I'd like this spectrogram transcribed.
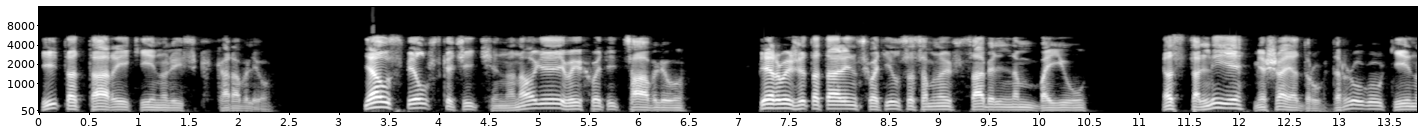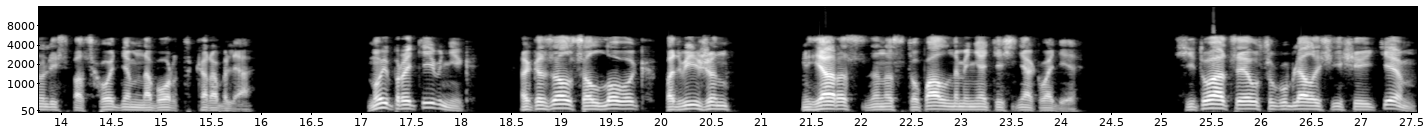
И татары кинулись к кораблю. Я успел вскочить на ноги и выхватить саблю. Первый же татарин схватился со мной в сабельном бою. Остальные, мешая друг другу, кинулись по сходням на борт корабля. Мой противник оказался ловок, подвижен, яростно наступал на меня тесня к воде. Ситуация усугублялась еще и тем,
